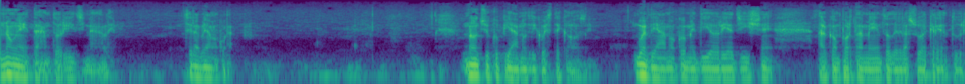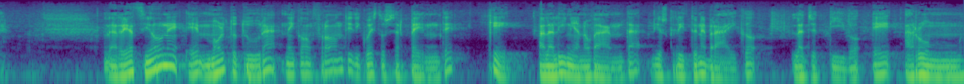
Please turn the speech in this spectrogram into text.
Non è tanto originale. Ce l'abbiamo qua. Non ci occupiamo di queste cose. Guardiamo come Dio reagisce al comportamento della sua creatura. La reazione è molto dura nei confronti di questo serpente che alla linea 90 vi ho scritto in ebraico l'aggettivo è arum.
